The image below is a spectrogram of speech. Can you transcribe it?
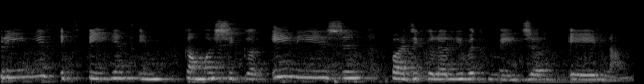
previous experience in commercial aviation, particularly with major airline.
